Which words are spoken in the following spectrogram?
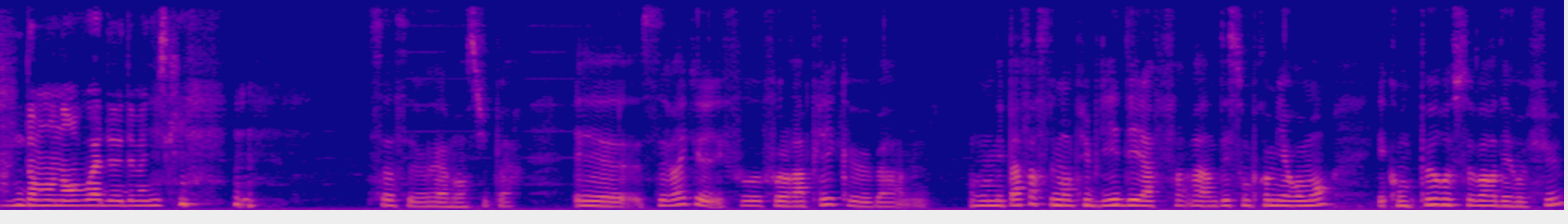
dans mon envoi de, de manuscrits. Ça, c'est vraiment super. Et c'est vrai qu'il faut, faut le rappeler que bah, on n'est pas forcément publié dès la fin, dès son premier roman, et qu'on peut recevoir des refus,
